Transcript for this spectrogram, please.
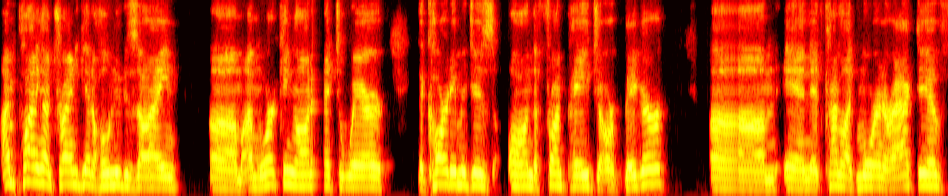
I'm planning on trying to get a whole new design. Um, I'm working on it to where the card images on the front page are bigger, um, and it's kind of like more interactive,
